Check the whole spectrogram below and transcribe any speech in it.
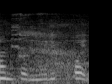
2万と無理っぽい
